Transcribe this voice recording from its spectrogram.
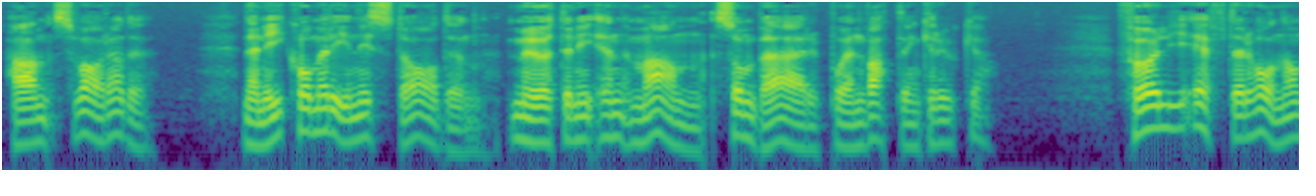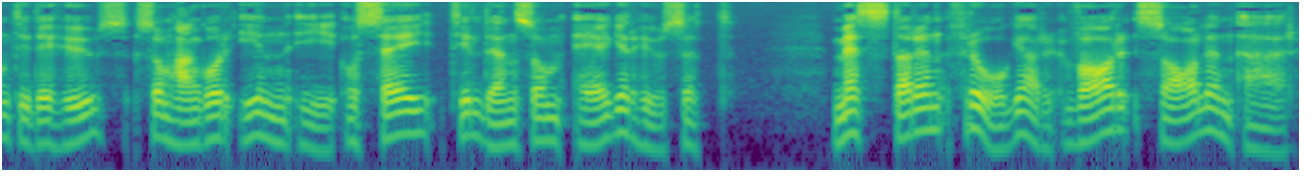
Han svarade när ni kommer in i staden möter ni en man som bär på en vattenkruka. Följ efter honom till det hus som han går in i och säg till den som äger huset. Mästaren frågar var salen är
